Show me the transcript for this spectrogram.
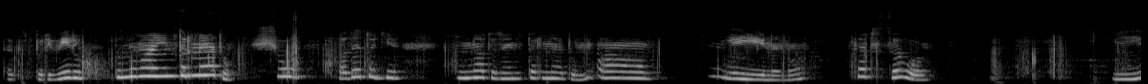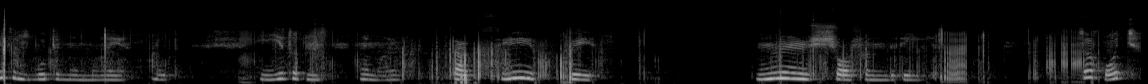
так. Перевірю. Тут немає інтернету. Що? А де тоді кімната за інтернетом? А її нема. Це ж село. Її тут бути немає. От. Її тут немає. Так, світи. Ну що ж, Андрій. Заходь.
